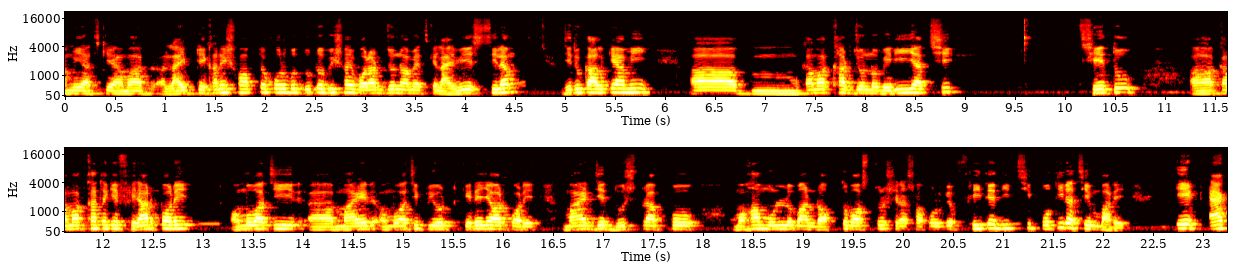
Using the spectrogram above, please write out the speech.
আমি আজকে আমার লাইভকে এখানেই সমাপ্ত করব। দুটো বিষয় বলার জন্য আমি আজকে লাইভে এসেছিলাম। যেহেতু কালকে আমি কামাখ্যার জন্য বেরিয়ে যাচ্ছি, সেহেতু কামাখ্যা থেকে ফেরার পরে, অম্বুবাচীর মায়ের, অম্বুবাচী পিরিয়ড কেটে যাওয়ার পরে, মায়ের যে দুষ্প্রাপ্য মহামূল্যবান রক্তবস্ত্র, সেটা সকলকে ফ্রিতে দিচ্ছি। প্রতিটা চেম্বারে এক এক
